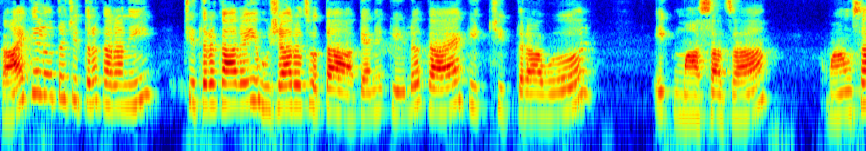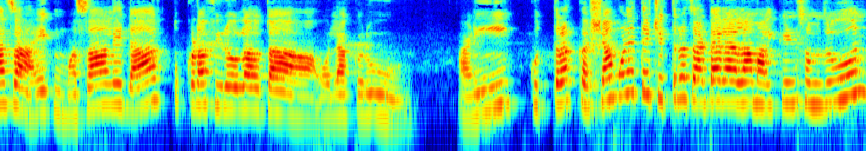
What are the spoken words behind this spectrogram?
काय केलं होतं चित्रकारांनी? चित्रकारही हुशारच होता. त्याने केलं काय? की चित्रावर एक मासाचा मांसाचा एक मसालेदार तुकडा फिरवला होता ओला करून. आणि कुत्रा कशामुळे ते चित्र चाटायला आला मालकीण समजून?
